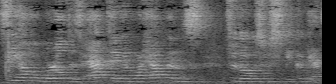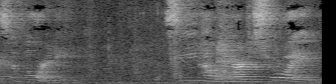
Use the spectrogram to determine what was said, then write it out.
See how the world is acting and what happens to those who speak against authority. See how they are destroyed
